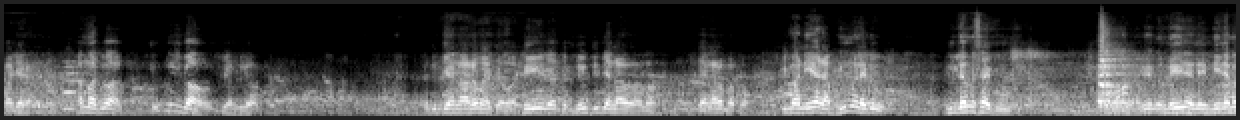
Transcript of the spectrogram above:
ဘာကြတော့အမှသူကသူ့မိဘကိုပြန်ပြီးတော့ သူပြန်လာတော့မှကျော်အဖေးတော့သူပြန်လာတော့နော်ပြန်လာတော့မှပေါ့ဒီမှာနေရတာဘူးမလဲသူလူလည်းမဆိုင်ဘူးဟိုအမေနဲ့နေလည်းမ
